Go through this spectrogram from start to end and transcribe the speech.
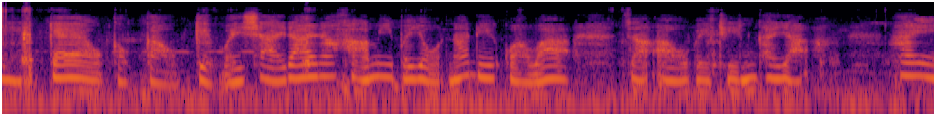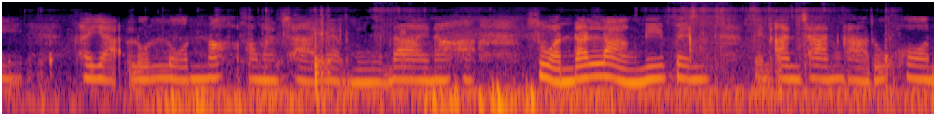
มีแก้วเก่าๆเก็บไว้ใช้ได้นะคะ มีประโยชน์น่าดีกว่าว่า จะเอาไปทิ้งขยะให้ขยะล้นๆเนาะเอามาใช้แบบนี้ได้นะคะ ส่วนด้านหลังนี่เป็นเป็นอัญชันค่ะทุกคน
